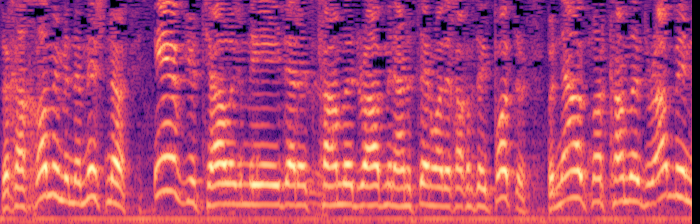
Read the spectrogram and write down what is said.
The Chachamim in the Mishnah, if you're telling me that it's Kamled Rabmin, I understand why the Chacham say Potter. But now it's not Kamled Rabmin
